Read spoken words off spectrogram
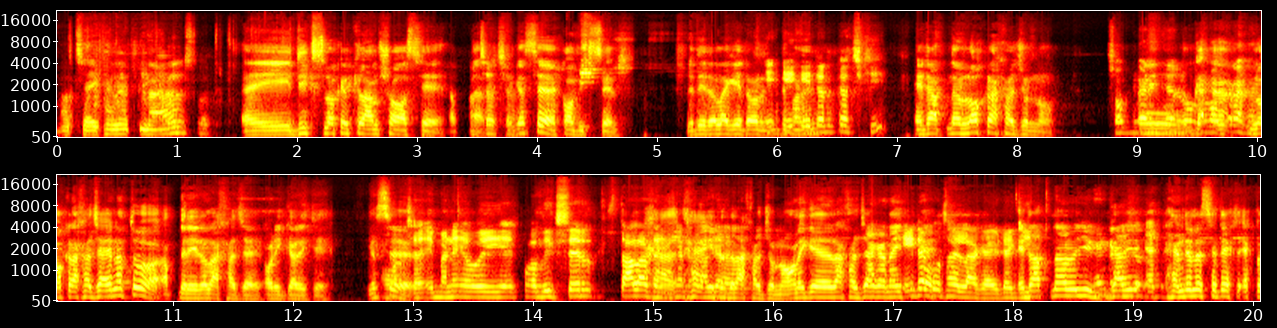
আচ্ছা এখানে আপনার এই ডিক্স লকের ক্লাম সহ আছে আপনার, আচ্ছা, আচ্ছা। ঠিক আছে? কভিক্সেল যদি এটা লাগে এটা order এটার কাজ কি? এটা আপনার লক রাখার জন্য। সব গাড়িতে লক রাখা যায়? না তো? আপনার এটা রাখা যায় অনেক গাড়িতে ঠিক আছে? আচ্ছা মানে ওই কবিক্স এর তালাটা হ্যাঁ এখানে হ্যাঁ আছে। রাখার জন্য। অনেকে রাখার জায়গা নাই এটা কোথায় লাগায়? এটা এটা আপনার ওই গাড়ির হ্যান্ডেলের সাইডে একটা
